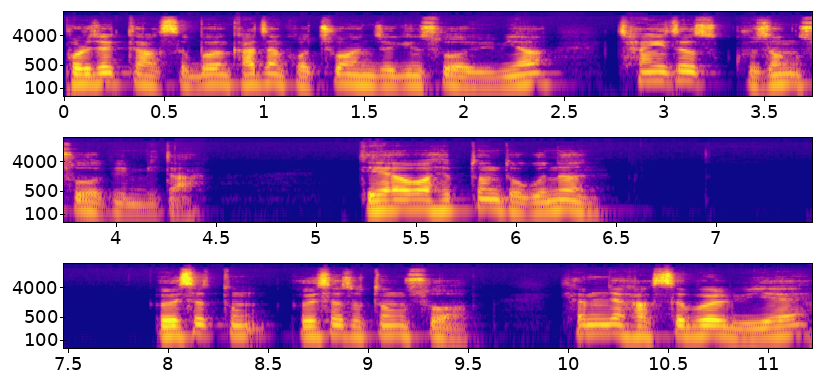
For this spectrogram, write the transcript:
프로젝트 학습은 가장 고초원적인 수업이며 창의적 구성 수업입니다. 대화와 협동 도구는 의사소통, 의사소통 수업, 협력 학습을 위해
